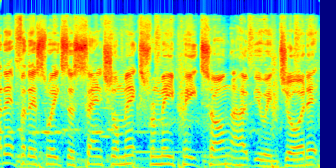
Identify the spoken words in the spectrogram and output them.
About it for this week's Essential Mix from me, Pete Tong. I hope you enjoyed it.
